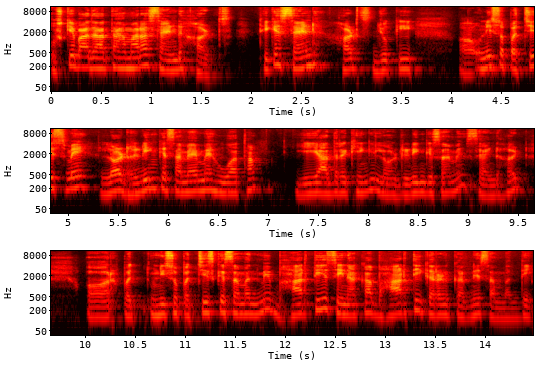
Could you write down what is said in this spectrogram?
उसके बाद आता है हमारा सेंड हर्ट्स। ठीक है, सेंड हर्ट्स जो कि 1925 में लॉर्ड रीडिंग के समय में हुआ था। ये याद रखेंगे लॉर्ड रीडिंग के समय में सैंड हर्ट और 1925 के संबंध में भारतीय सेना का भारतीकरण करने संबंधी,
